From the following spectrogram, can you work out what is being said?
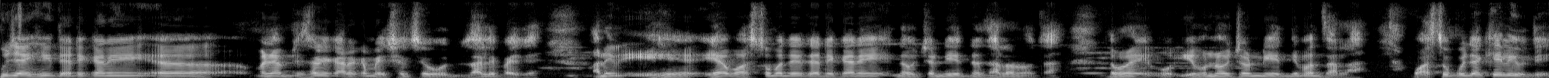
पूजा ही त्या ठिकाणी म्हणजे आमचे सगळे कार्यक्रम यशस्वी होत झाले पाहिजे. आणि हे या वास्तूमध्ये त्या ठिकाणी नवचंडी यज्ञ झाला नव्हता. त्यामुळे नवचंडी यज्ञ पण झाला. वास्तुपूजा केली होती.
